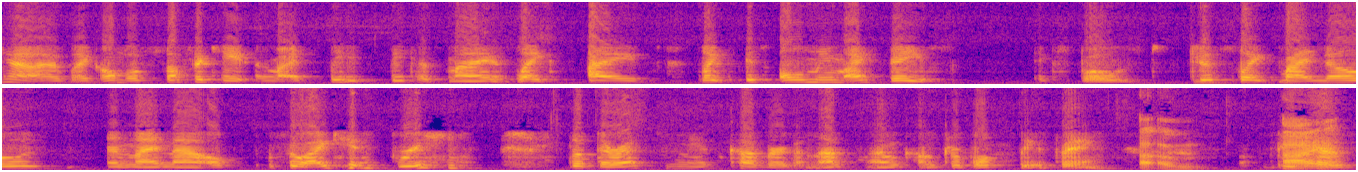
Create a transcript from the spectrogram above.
yeah, I like almost suffocate in my sleep because my like I like it's only my face exposed, just like my nose and my mouth, so I can breathe, but the rest of me is covered, and that's how I'm comfortable sleeping Um, I- because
